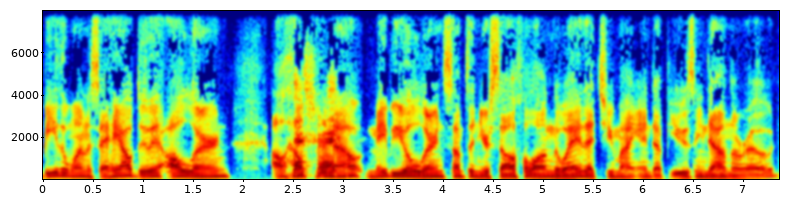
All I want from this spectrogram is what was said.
be the one to say, "Hey, I'll do it. I'll learn. I'll help That's them right. out. Maybe you'll learn something yourself along the way that you might end up using down the road.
